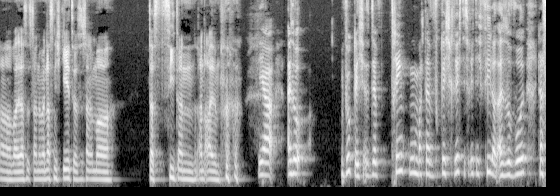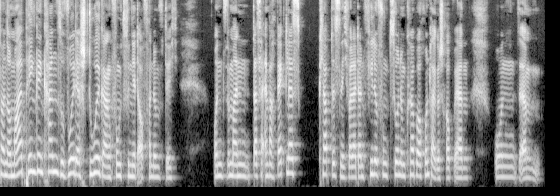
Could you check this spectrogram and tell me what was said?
Äh, weil das ist dann, wenn das nicht geht, das ist dann immer, das zieht an, an allem. ja, also wirklich, also der Trinken macht da wirklich richtig, richtig viel aus. Also sowohl, dass man normal pinkeln kann, sowohl der Stuhlgang funktioniert auch vernünftig. Und wenn man das einfach weglässt, klappt es nicht, weil halt dann viele Funktionen im Körper auch runtergeschraubt werden. Und ähm,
